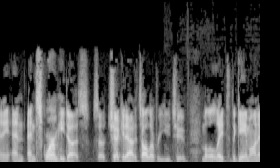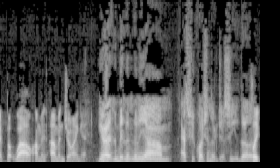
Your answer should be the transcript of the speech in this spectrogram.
and and and squirm he does. So check it out. It's all over YouTube. I'm a little late to the game on it, but wow, I'm I'm enjoying it. You know, let me let me um ask you a question there, Jesse. The, Please.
